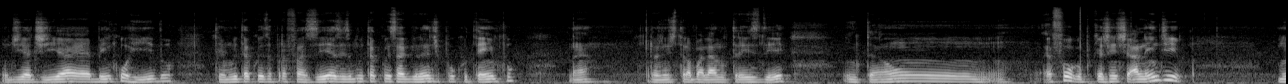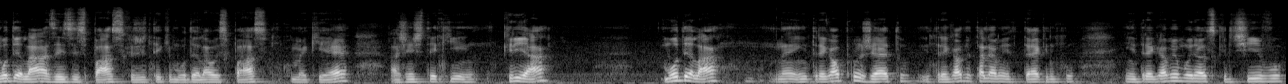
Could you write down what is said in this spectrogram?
O dia a dia é bem corrido, tem muita coisa para fazer, às vezes muita coisa grande pouco tempo, né? Pra gente trabalhar no 3D. Então, é fogo, porque a gente, além de modelar, às vezes, espaços, que a gente tem que modelar o espaço, como é que é, a gente tem que criar, modelar, né, entregar o projeto, entregar o detalhamento técnico, entregar o memorial descritivo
